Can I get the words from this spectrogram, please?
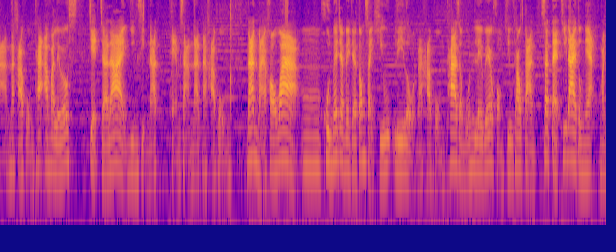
3 นะครับผมถ้าอัพมาเลเวล7จะได้ยิง 10 นัด ถม 3 นัดนะครับผม นั่นหมายความว่าคุณไม่จำเป็นจะต้องใส่คิวรีโหลดนะครับผม ถ้าสมมุติเลเวลของคิวเท่ากัน สเตตที่ได้ตรงเนี้ยมัน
